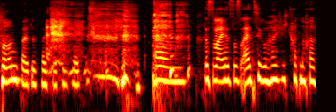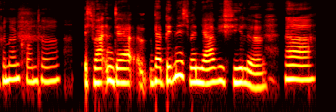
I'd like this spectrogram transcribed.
Turnbeutel vergessen. ähm, das war jetzt das Einzige, woran ich mich gerade noch erinnern konnte. Ich war in der, wer bin ich, wenn ja, wie viele? Ja.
